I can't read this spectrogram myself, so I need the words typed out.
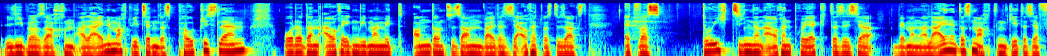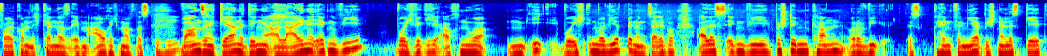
lieber Sachen alleine macht, wie jetzt eben das Poetry Slam, oder dann auch irgendwie mal mit anderen zusammen, weil das ist ja auch etwas, du sagst, etwas durchziehen dann auch ein Projekt, das ist ja, wenn man alleine das macht, dann geht das ja vollkommen, ich kenne das eben auch, ich mache das mhm. wahnsinnig gerne Dinge alleine irgendwie, wo ich wirklich auch nur wo ich involviert bin und selber alles irgendwie bestimmen kann oder wie es hängt von mir ab, wie schnell es geht.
